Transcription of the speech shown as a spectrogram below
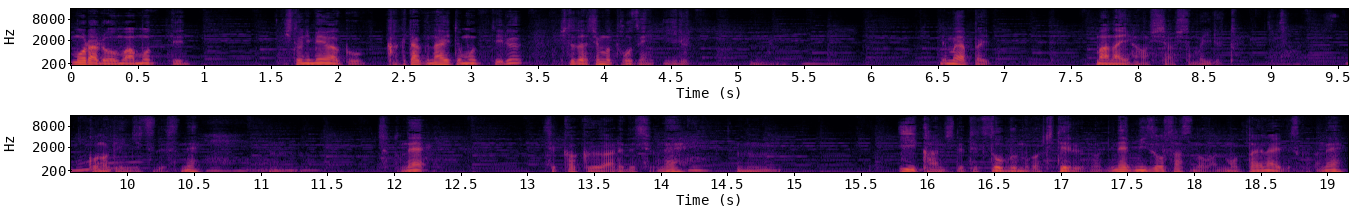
モラルを守って人に迷惑をかけたくないと思っている人たちも当然いる、うん。でもやっぱりマナー違反をしちゃう人もいるという。この現実ですね、うん。ちょっとねせっかくあれですよね、うん、いい感じで鉄道ブームが来てるのにね水を差すのはもったいないですからね。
